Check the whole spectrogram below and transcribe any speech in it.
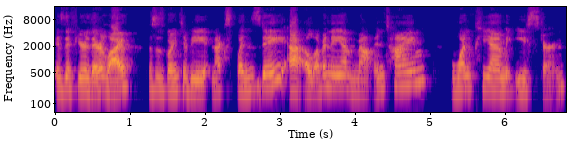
is if you're there live. This is going to be next Wednesday at 11 a.m. Mountain Time, 1 p.m. Eastern.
